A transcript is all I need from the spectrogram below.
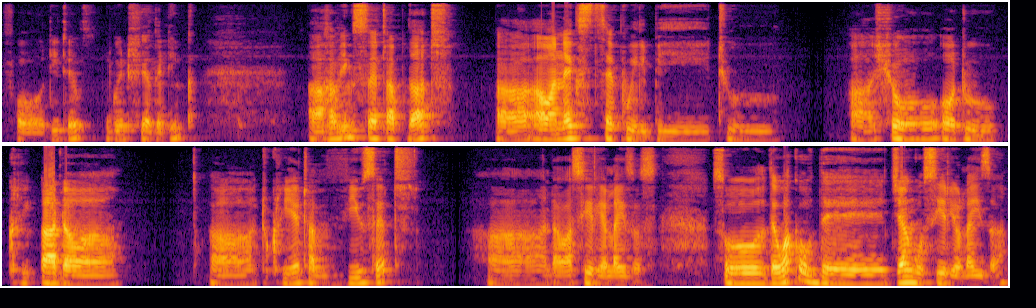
for details. I'm going to share the link. Uh, having set up that uh, our next step will be to uh, show or to add our uh, to create a view set uh, and our serializers. So the work of the Django serializer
